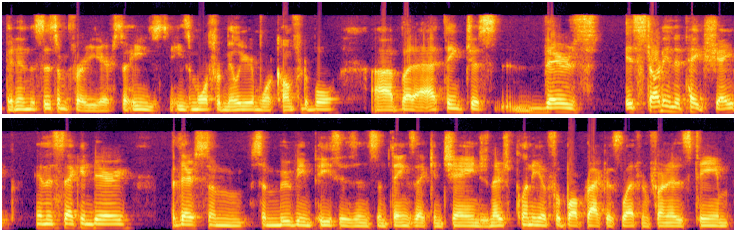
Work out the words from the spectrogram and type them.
been in the system for a year, so he's he's more familiar, more comfortable. Uh, but I think just there's it's starting to take shape in the secondary. There's some some moving pieces and some things that can change, and there's plenty of football practice left in front of this team.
